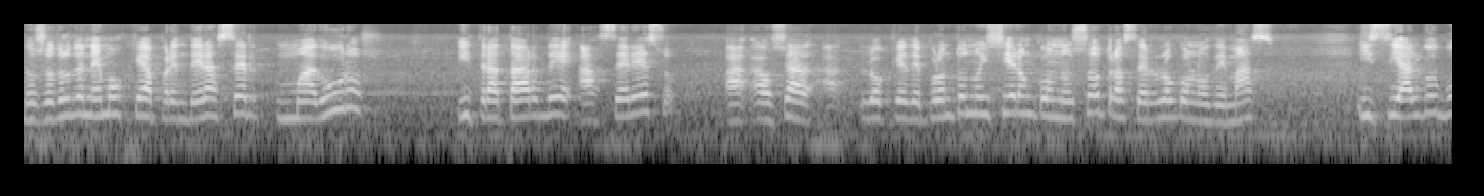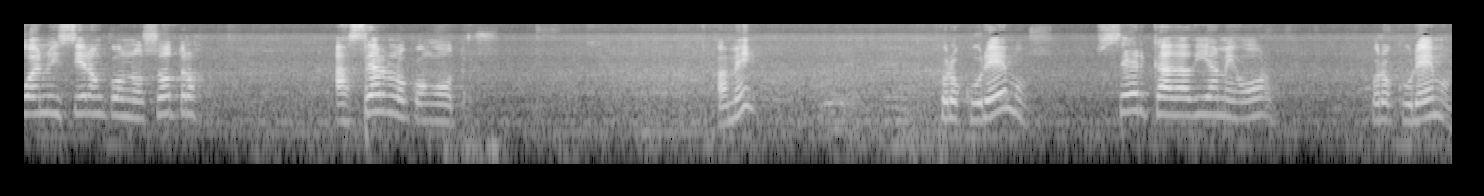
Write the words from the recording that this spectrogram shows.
Nosotros tenemos que aprender a ser maduros y tratar de hacer eso. o sea, lo que de pronto no hicieron con nosotros, hacerlo con los demás. Y si algo bueno hicieron con nosotros, hacerlo con otros. Amén. Procuremos ser cada día mejor. Procuremos.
